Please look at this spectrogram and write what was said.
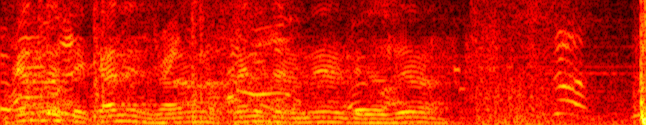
¿Cuántos se caen en el frente en medio del tiroteo?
